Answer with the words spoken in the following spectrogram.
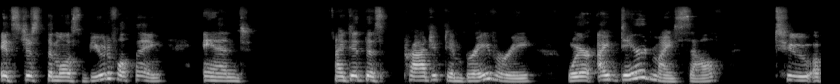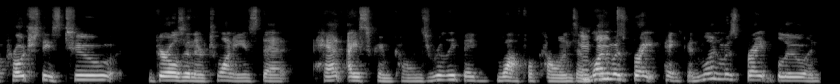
It's just the most beautiful thing. And I did this project in bravery where I dared myself to approach these two girls in their 20s that had ice cream cones, really big waffle cones, and mm-hmm. one was bright pink and one was bright blue. And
